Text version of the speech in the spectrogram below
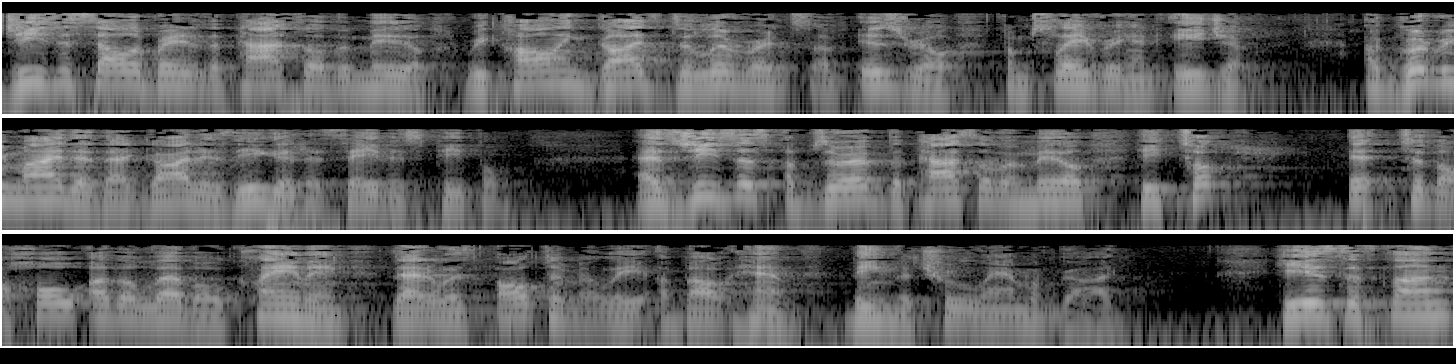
Jesus celebrated the Passover meal, recalling God's deliverance of Israel from slavery in Egypt. A good reminder that God is eager to save his people. As Jesus observed the Passover meal, he took it to the whole other level, claiming that it was ultimately about him being the true Lamb of God. He is the son,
